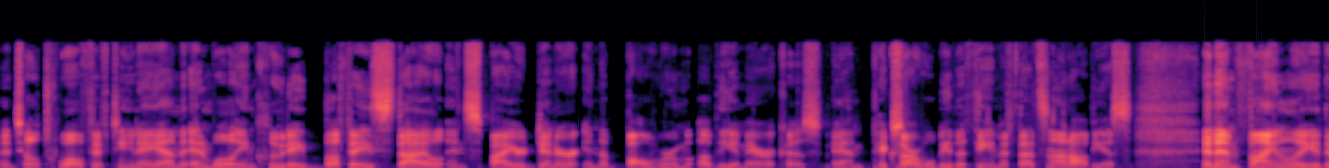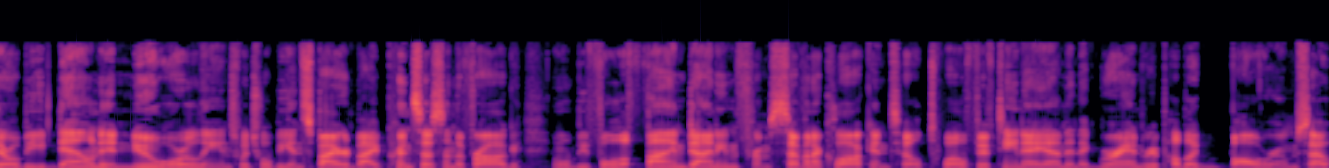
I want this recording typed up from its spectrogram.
until 12:15 a.m. and will include a buffet-style inspired dinner in the Ballroom of the Americas. And Pixar will be the theme if that's not obvious. And then finally, there will be Down in New Orleans, which will be inspired by Princess and the Frog and will be full of fine dining from 7 o'clock until 12:15 a.m. in the Grand Republic Ballroom. So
